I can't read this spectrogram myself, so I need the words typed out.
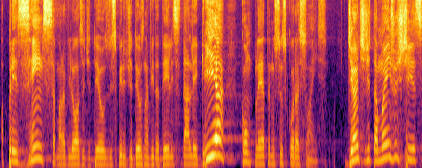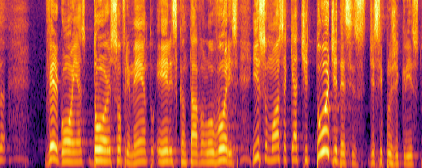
a presença maravilhosa de Deus, do Espírito de Deus na vida deles, da alegria completa nos seus corações. Diante de tamanha injustiça, vergonhas, dor, sofrimento, eles cantavam louvores. Isso mostra que a atitude desses discípulos de Cristo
